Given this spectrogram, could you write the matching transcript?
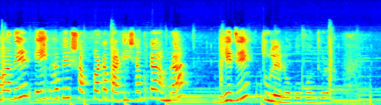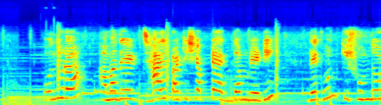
আমাদের এইভাবে সবকটা পাটিসাপটা আমরা ভেজে তুলে নেব বন্ধুরা। বন্ধুরা, আমাদের ঝাল পাটিসাপটা একদম রেডি দেখুন কি সুন্দর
